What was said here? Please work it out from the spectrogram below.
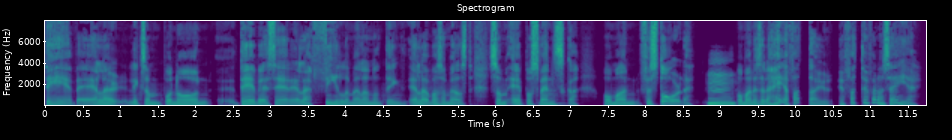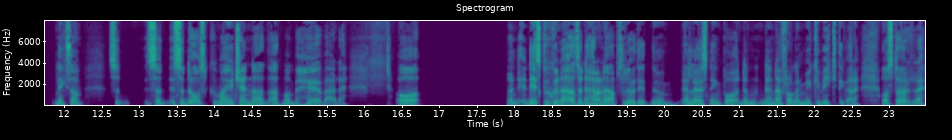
tv eller liksom på någon eh, tv-serie eller film eller någonting eller vad som helst som är på svenska och man förstår det. Mm. Och man är sådär, hej jag fattar ju, jag fattar ju vad de säger. Liksom. Så, så, så då skulle man ju känna att, att man behöver det. Och det, skulle kunna, alltså det här är absolut inte nu en lösning på den, den här frågan är mycket viktigare och större.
